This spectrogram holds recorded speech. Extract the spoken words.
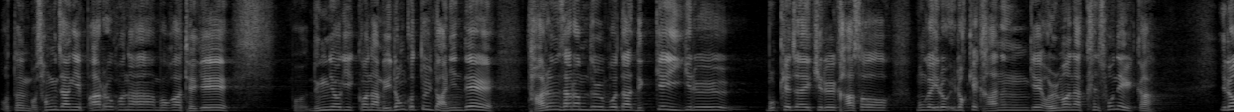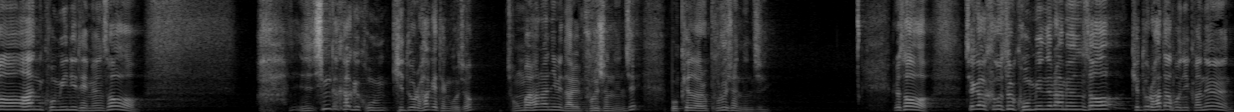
어떤 뭐 성장이 빠르거나 뭐가 되게 뭐 능력이 있거나 뭐 이런 것들도 아닌데 다른 사람들보다 늦게 이 길을 목회자의 길을 가서 뭔가 이러- 이렇게 가는 게 얼마나 큰 손해일까 이러한 고민이 되면서 심각하게 고- 기도를 하게 된 거죠. 정말 하나님이 나를 부르셨는지 목회자로 부르셨는지. 그래서 제가 그것을 고민을 하면서 기도를 하다 보니까는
